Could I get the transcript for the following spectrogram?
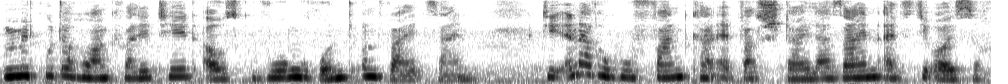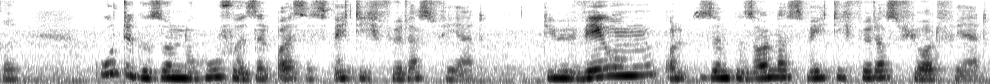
und mit guter Hornqualität ausgewogen, rund und weit sein. Die innere Hufwand kann etwas steiler sein als die äußere. Gute, gesunde Hufe sind äußerst wichtig für das Pferd. Die Bewegungen sind besonders wichtig für das Fjordpferd.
